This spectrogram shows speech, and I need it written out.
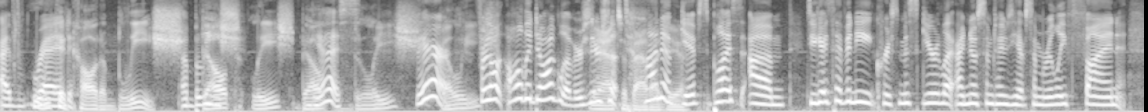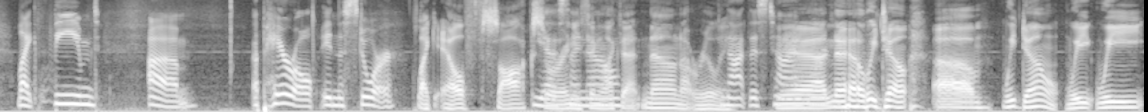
I've we read. could call it a bleach. A Belt leash. Belt Yes. leash. there leash. for all, all the dog lovers. There's Yeah, a a ton of gifts. Plus, um, do you guys have any Christmas gear? Like I know sometimes you have some really fun, like themed um, apparel in the store. like elf socks Yes, or anything like that? No, not really. Not this time. Yeah, We're- no, we don't. Um, we don't. We we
